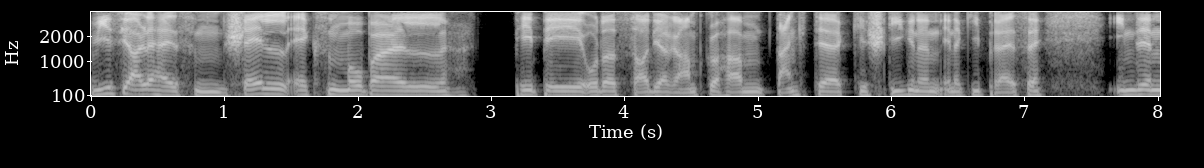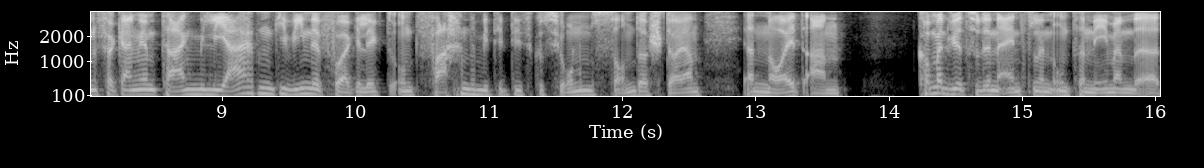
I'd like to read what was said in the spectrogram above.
wie sie alle heißen, Shell, ExxonMobil, PP oder Saudi Aramco haben dank der gestiegenen Energiepreise in den vergangenen Tagen Milliarden Gewinne vorgelegt und fachen damit die Diskussion um Sondersteuern erneut an. Kommen wir zu den einzelnen Unternehmen. Äh,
